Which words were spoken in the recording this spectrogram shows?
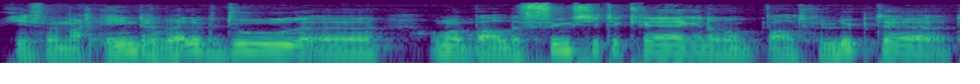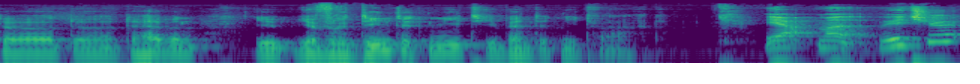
geef me maar eender welk doel, uh, om een bepaalde functie te krijgen, om een bepaald geluk te, te, te, te hebben. Je, je verdient het niet, je bent het niet waard. Ja, maar weet je,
